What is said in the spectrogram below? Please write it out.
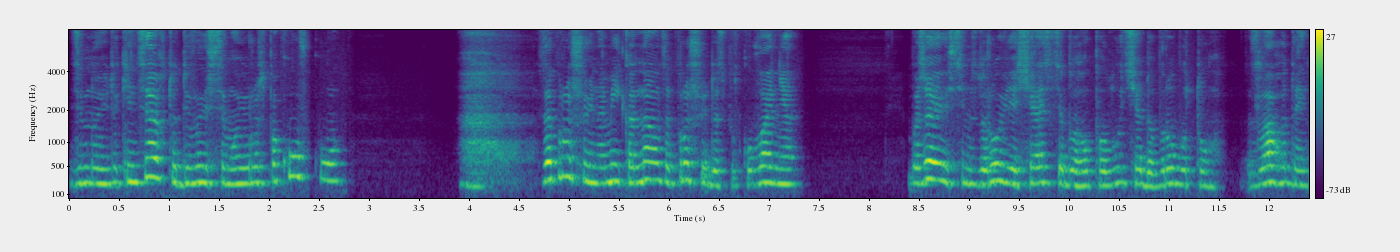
зі мною до кінця, хто дивився мою розпаковку. Запрошую на мій канал, запрошую до спілкування. Бажаю всім здоров'я, щастя, благополуччя, добробуту, злагоди.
